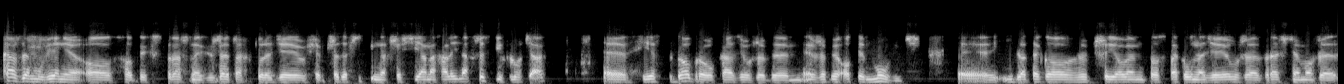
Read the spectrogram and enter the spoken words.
każde mówienie o, o tych strasznych rzeczach, które dzieją się przede wszystkim na chrześcijanach, ale i na wszystkich ludziach, e, jest dobrą okazją, żeby, żeby o tym mówić. E, I dlatego przyjąłem to z taką nadzieją, że wreszcie może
